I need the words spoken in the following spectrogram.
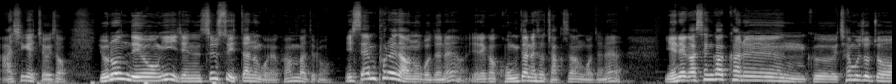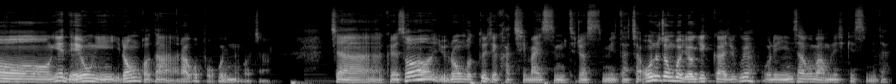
아시겠죠? 그래서 이런 내용이 이제는 쓸 수 있다는 거예요. 그 한마디로. 이 샘플에 나오는 거잖아요. 얘네가 공단에서 작성한 거잖아요. 얘네가 생각하는 그 채무조정의 내용이 이런 거다라고 보고 있는 거죠. 자, 그래서 이런 것도 이제 같이 말씀드렸습니다. 자, 오늘 정보 여기까지고요. 우리 인사하고 마무리 짓겠습니다.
